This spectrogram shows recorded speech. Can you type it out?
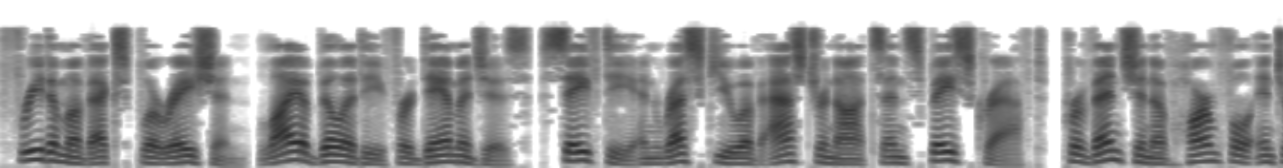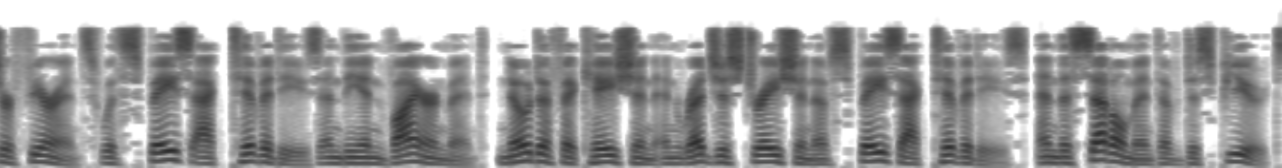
freedom of exploration, liability for damages, safety and rescue of astronauts and spacecraft, prevention of harmful interference with space activities and the environment, notification and registration of space activities, and the settlement of disputes.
